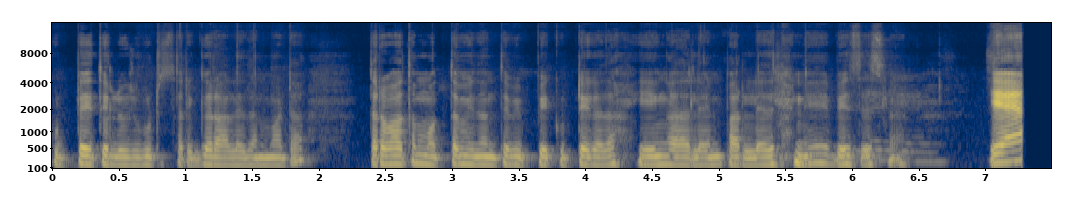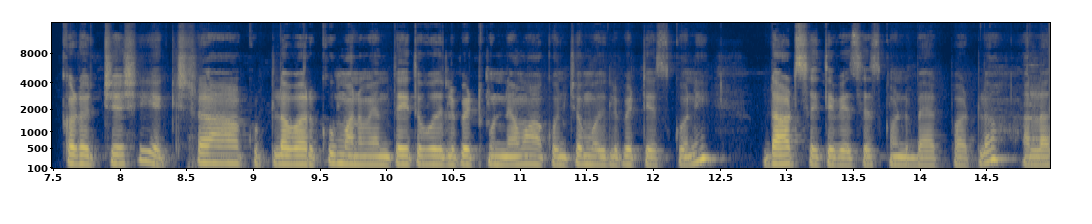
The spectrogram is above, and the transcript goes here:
కుట్టు అయితే లూజు కుట్టు సరిగ్గా రాలేదనమాట తర్వాత మొత్తం ఇదంతా విప్పే కుట్టే కదా. ఏం కాదులేని పర్లేదులేని వేసేసిన. ఏ ఇక్కడ వచ్చేసి ఎక్స్ట్రా కుట్ల వరకు మనం ఎంతైతే వదిలిపెట్టుకున్నామో ఆ కొంచెం వదిలిపెట్టేసుకొని డాట్స్ అయితే వేసేసుకోండి బ్యాక్ పార్ట్లో. అలా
